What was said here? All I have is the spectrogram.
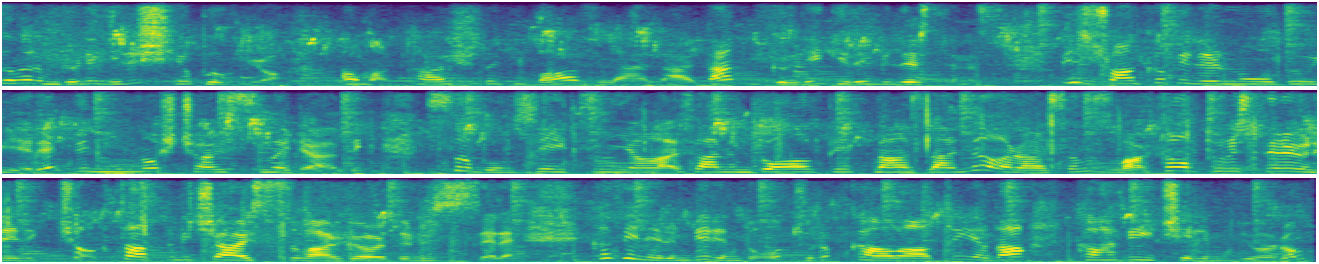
sanırım göle giriş yapılmıyor. Ama karşıdaki bazı yerlerden göle girebilirsiniz. Biz şu an kafelerin olduğu yere ve Minnoş Çarşısı'na geldik. Sabun, zeytinyağı, efendim doğal pekmezler ne ararsanız var. Tam turistlere yönelik çok tatlı bir çarşısı var gördüğünüz üzere. Kafelerin birinde oturup kahvaltı ya da kahve içelim diyorum.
